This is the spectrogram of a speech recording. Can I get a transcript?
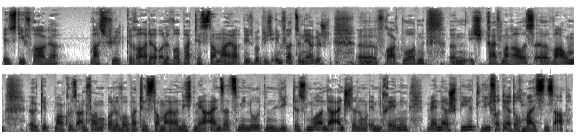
ist die Frage, was fühlt gerade Oliver Battista Meyer? Die ist wirklich inflationär äh, mhm. gefragt mhm. worden. Ähm, ich greife mal raus. Äh, warum äh, gibt Markus Anfang Oliver Battista Meyer nicht mehr Einsatzminuten? Liegt es nur an der Einstellung im Training? Wenn er spielt, liefert er doch meistens ab.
